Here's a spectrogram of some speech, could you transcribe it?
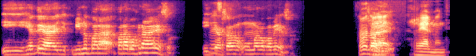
Y GTA vino para, para borrar eso y causar un nuevo comienzo. No, no, Realmente.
